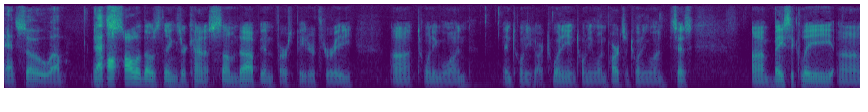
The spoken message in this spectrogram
And so um, that's all, all, of those things are kind of summed up in First Peter three, uh, 21 and 20 or 20 and 21 parts of 21. It says um, basically, uh,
